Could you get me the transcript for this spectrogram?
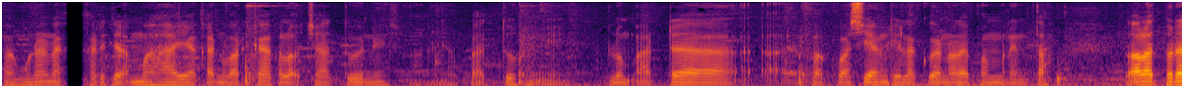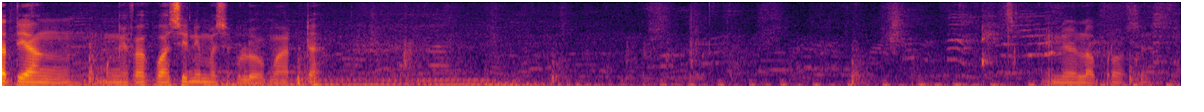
bangunan agar tidak membahayakan warga kalau jatuh ini. Sebenarnya batu ini belum ada evakuasi yang dilakukan oleh pemerintah. Alat berat yang mengevakuasi ini masih belum ada. Ini adalah proses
